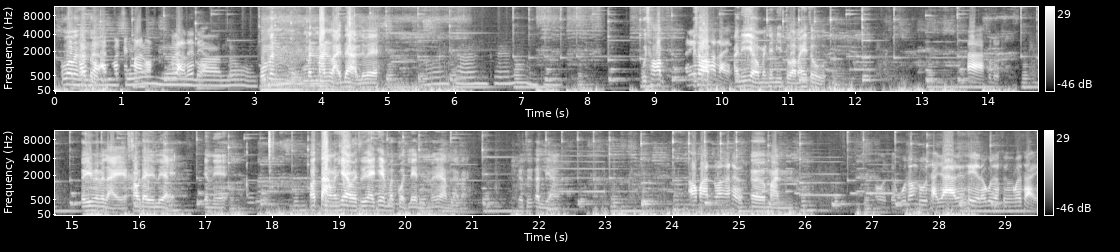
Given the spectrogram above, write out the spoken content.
กูว่ามันสนุแต่กอันมันเป็นมันว่ะกูอยากเล่นเนี่ยกูมันมันมันหลายด่านเลยเว้ยกูชอบอันนี้ชอบเราทำอะไรอันนี้เดี๋ยวมันจะมีตัวมาให้ตู้อ่ากูหลุดเฮ้ยไม่เป็นไรเข้าได้เรื่อยๆเกมนี้เพราะตังค์มันแค่เอาไปซื้อไอเทมมากดเล่นไม่ได้ทำอะไรมากจะซื้อตัดเลี้ยง เอามันว่างั้นเถอะ เออมันโอ้เดี๋ยวกูต้องดูฉายาเท่ๆแล้วกูจะซื้อมาใส่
